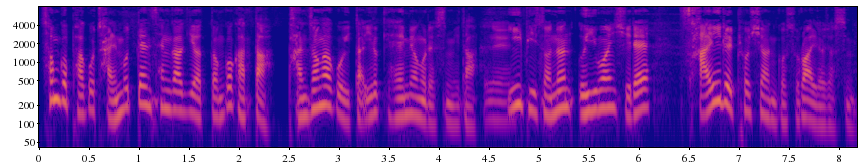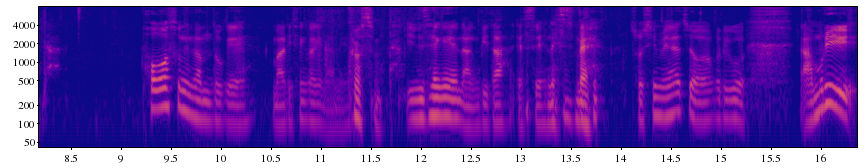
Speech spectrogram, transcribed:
성급하고 잘못된 생각이었던 것 같다. 반성하고 있다. 이렇게 해명을 했습니다. 네. 이 비서는 의원실에 사의를 표시한 것으로 알려졌습니다. 퍼거슨 감독의 말이 생각이 나네요. 그렇습니다. 인생의 낭비다 SNS. 네. 조심해야죠. 그리고 아무리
